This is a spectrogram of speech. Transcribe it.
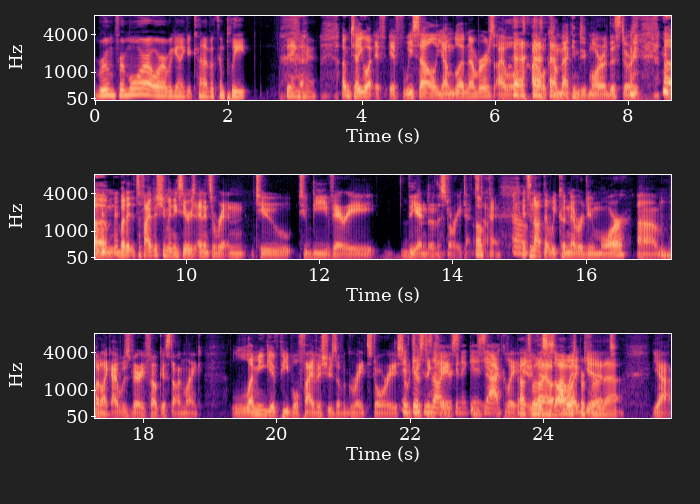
room for more, or are we going to get kind of a complete thing here? Um, tell you what, if if we sell Youngblood numbers, I will I will come back and do more of this story. Um, but it's a five issue miniseries, and it's written to to be very the end of the story type stuff. okay. Oh, it's not that we could never do more um but Mhm. like i was very focused on like let me give people five issues of a great story so If this just is in all you're case gonna get, yeah. exactly That's if what this I, is I all always i prefer get that. yeah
